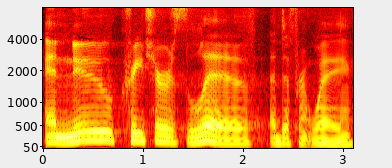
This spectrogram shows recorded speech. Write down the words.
and new creatures live a different way.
